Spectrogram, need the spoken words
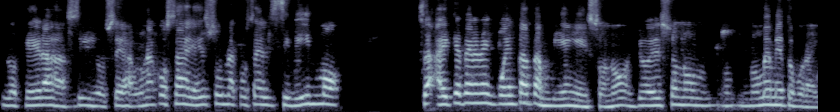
lo que era así, o sea, una cosa es eso, una cosa es el civismo, o sea, hay que tener en cuenta también eso, ¿no? Yo eso no, no, me meto por ahí,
